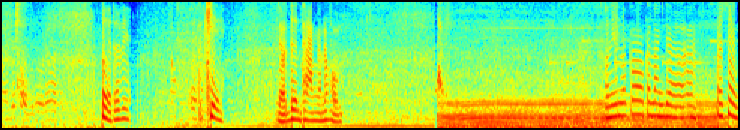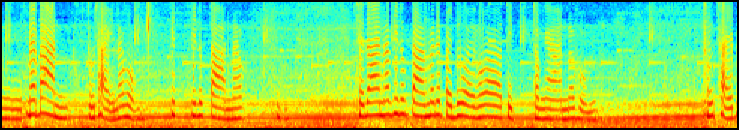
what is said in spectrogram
มันจะเปิดประตูได้ไหมเปิดแล้วพี่ โอเค เดี๋ยวเดินทางกันนะผม ตอนนี้เราก็กำลังจะไปส่งแม่บ้านถูไถนะผมพี่พี่ลูกตาลนะครับเสียดายนะพี่ลูกตาลไม่ได้ไปด้วย เพราะว่าติดทำงานนะผมถูไถไป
